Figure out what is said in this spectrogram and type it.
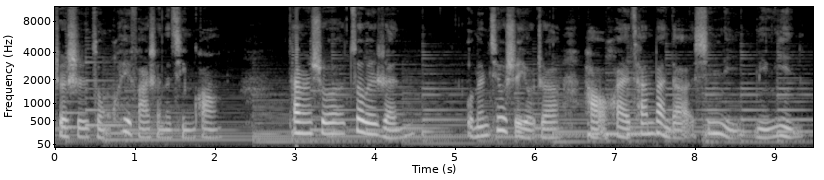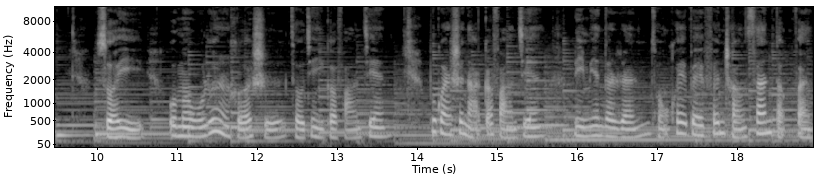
这是总会发生的情况。他们说，作为人，我们就是有着好坏参半的心理名印。所以，我们无论何时走进一个房间，不管是哪个房间，里面的人总会被分成三等份：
